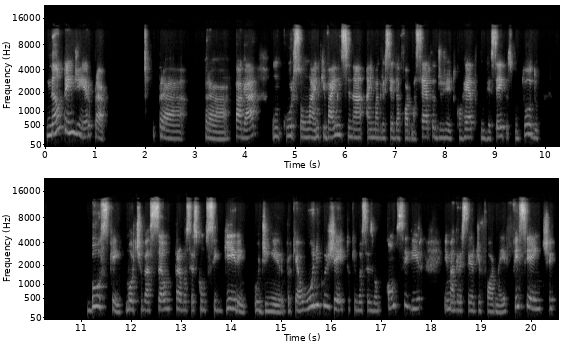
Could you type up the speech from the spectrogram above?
não tem dinheiro para pagar um curso online que vai me ensinar a emagrecer da forma certa, do jeito correto, com receitas, com tudo, busquem motivação para vocês conseguirem o dinheiro, porque é o único jeito que vocês vão conseguir emagrecer de forma eficiente,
